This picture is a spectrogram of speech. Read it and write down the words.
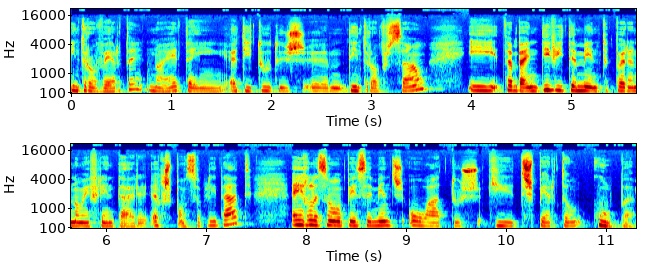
introvertem, não é? Têm atitudes hum, de introversão e também de evitamento para não enfrentar a responsabilidade em relação a pensamentos ou atos que despertam culpa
